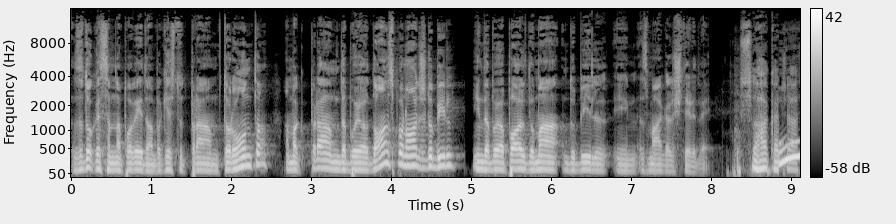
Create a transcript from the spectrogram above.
zato, ker sem napovedal, ampak jaz tudi pravim Toronto, ampak pravim, da bojo danes po noč dobili in da bojo pol doma dobili in zmagali 4-2. Vsaka čas.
